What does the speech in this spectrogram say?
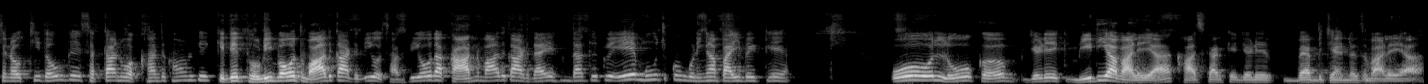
ਚੁਣੌਤੀ ਦਊਗੇ, ਸੱਤਾ ਨੂੰ ਅੱਖਾਂ ਦਿਖਾਉਣਗੇ। ਕਿਤੇ ਥੋੜੀ ਬਹੁਤ ਬਾਦ ਘਾਟ ਵੀ ਹੋ ਸਕਦੀ, ਉਹਦਾ ਕਾਰਨ ਬਾਦ ਘਾਟ ਦਾ ਇਹ ਹੁੰਦਾ ਕਿਉਂਕਿ ਇਹ ਮੂੰਹ ਚ ਘੁੰਗਣੀਆਂ ਪਾਈ ਬੈਠੇ ਆ। ਉਹ ਲੋਕ ਜਿਹੜੇ ਮੀਡੀਆ ਵਾਲੇ ਆ, ਖਾਸ ਕਰਕੇ ਜਿਹੜੇ ਵੈਬ ਚੈਨਲਸ ਵਾਲੇ ਆ,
